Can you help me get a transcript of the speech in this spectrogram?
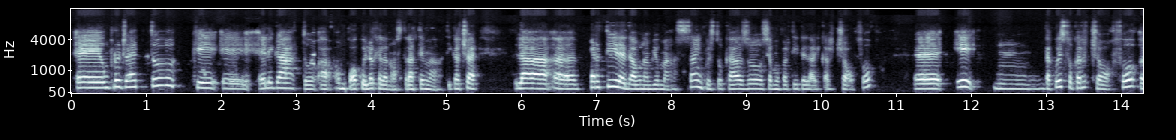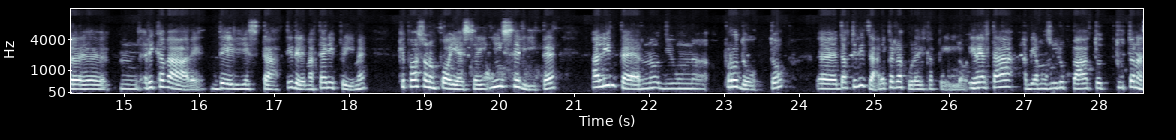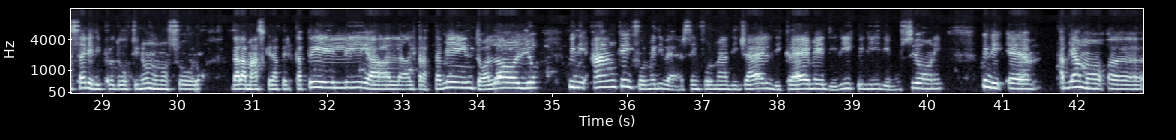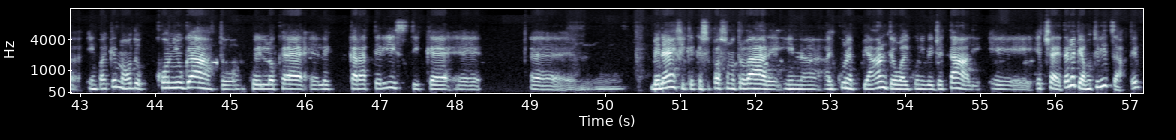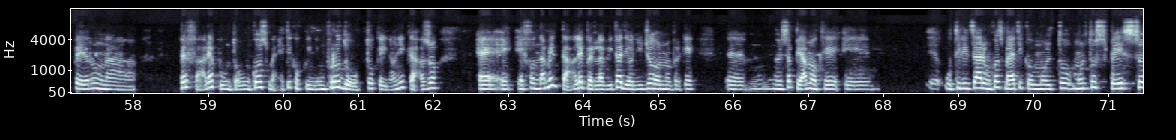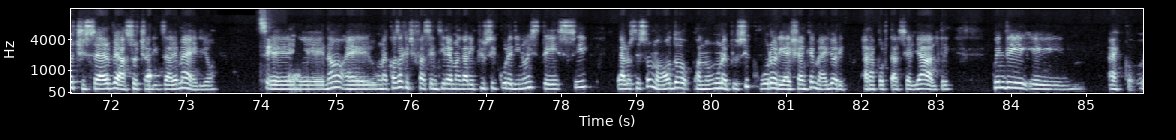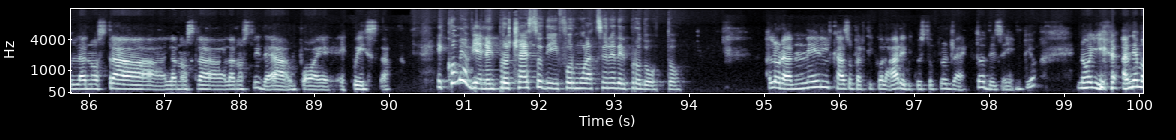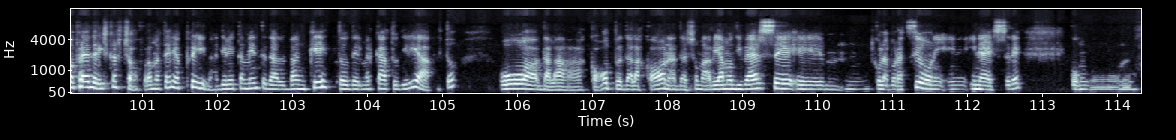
È un progetto che è, legato a un po' quello che è la nostra tematica, cioè la, uh, partire da una biomassa, in questo caso siamo partite dal carciofo, eh, e mh, da questo carciofo eh, mh, ricavare degli estratti, delle materie prime che possono poi essere inserite all'interno di un prodotto eh, da utilizzare per la cura del capello. In realtà abbiamo sviluppato tutta una serie di prodotti, non uno solo, dalla maschera per capelli al, al trattamento, all'olio, quindi anche in forme diverse, in forma di gel, di creme, di liquidi, di emulsioni. Quindi eh, abbiamo eh, in qualche modo coniugato quello che è le caratteristiche eh, eh, benefiche che si possono trovare in alcune piante o alcuni vegetali, e, eccetera, le abbiamo utilizzate per, una, per fare appunto un cosmetico, quindi un prodotto che in ogni caso è, è, fondamentale per la vita di ogni giorno, perché eh, noi sappiamo che eh, utilizzare un cosmetico molto, molto spesso ci serve a socializzare meglio. Sì. Eh, no? È una cosa che ci fa sentire magari più sicure di noi stessi e allo stesso modo quando uno è più sicuro riesce anche meglio a, ri- a rapportarsi agli altri. Quindi eh, ecco, la nostra, la, nostra, la nostra, idea un po' è, è questa. E come avviene il processo di formulazione del prodotto? Allora, nel caso particolare di questo progetto, ad esempio, noi andiamo a prendere il carciofo, la materia prima, direttamente dal banchetto del mercato di Rialto o dalla COP, dalla CONAD, insomma abbiamo diverse eh, collaborazioni in, in essere con,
